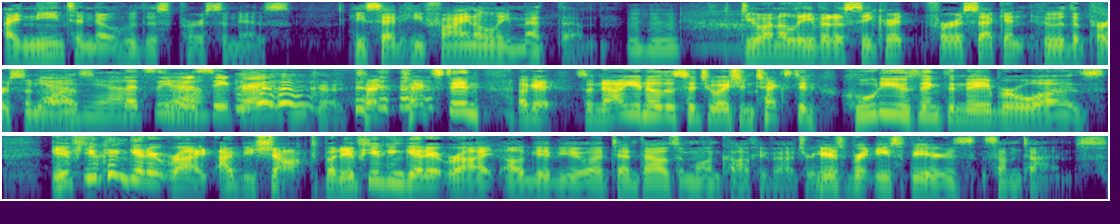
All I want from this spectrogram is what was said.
I need to know who this person is, he said he finally met them. Mm-hmm. Do you want to leave it a secret for a second who the person Yeah. was? Yeah. Let's leave it a secret. Okay. Te- text in. Okay. So now you know the situation. Text in. Who do you think the neighbor was? If you can get it right, I'd be shocked. But if you can get it right, I'll give you a 10,001 coffee voucher. Here's Britney Spears sometimes.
